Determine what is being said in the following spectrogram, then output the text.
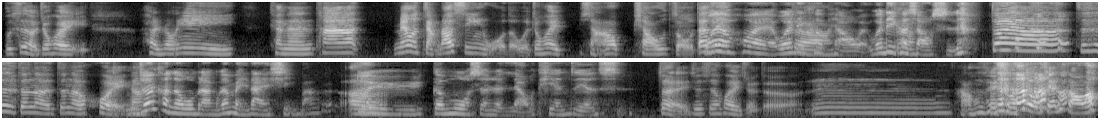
不适合，就会很容易，可能他没有讲到吸引我的，我就会想要飘走。但我也是，会，我会立刻飘哎、我会立刻消失。对啊，就是真的真的会。我觉得可能我们两个比较没耐性吧，呃对于跟陌生人聊天这件事。对，就是会觉得，嗯，好，没什么事，我先走了。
